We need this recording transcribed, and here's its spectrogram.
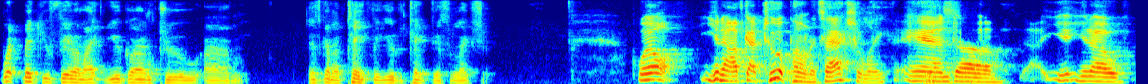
what make you feel like you're going to um, is going to take for you to take this election? Well, you know, I've got two opponents actually, and yes. uh, you, you, know,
